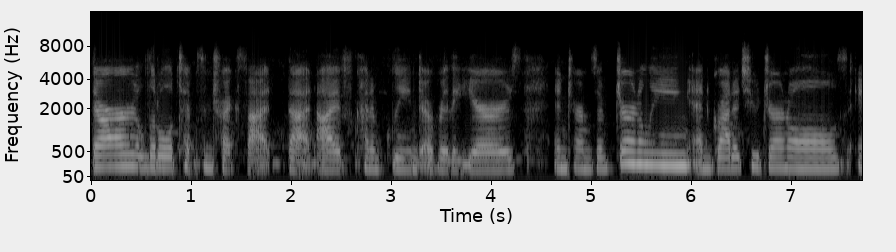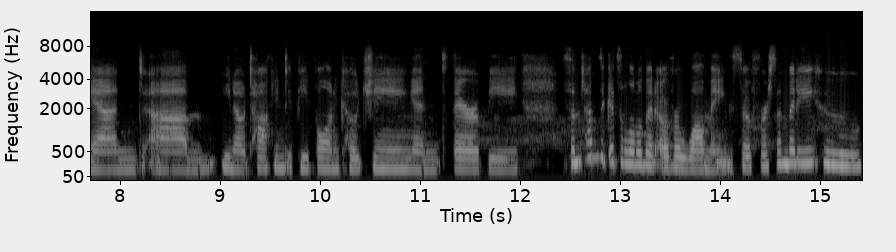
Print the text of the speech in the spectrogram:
there are little tips and tricks that that I've kind of gleaned over the years in terms of journaling and gratitude journals, and um, you know talking to people and coaching and therapy. Sometimes it gets a little bit overwhelming. So for somebody who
